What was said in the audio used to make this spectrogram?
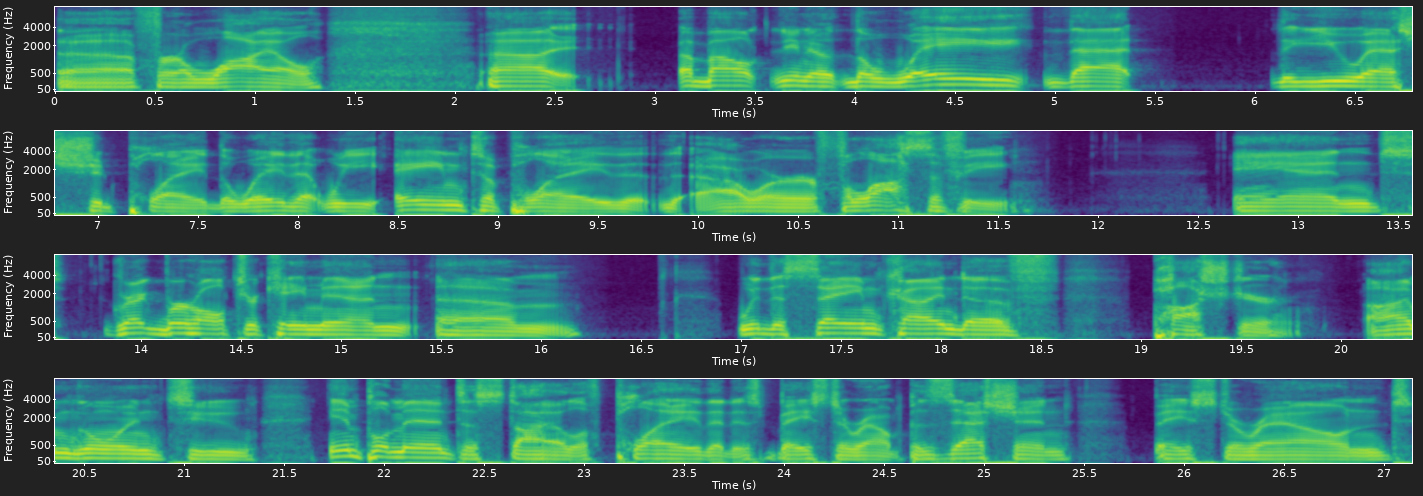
uh, for a while uh, about you know the way that the U.S. should play, the way that we aim to play, the, our philosophy, and Greg Berhalter came in um, with the same kind of posture. I'm going to implement a style of play that is based around possession, based around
